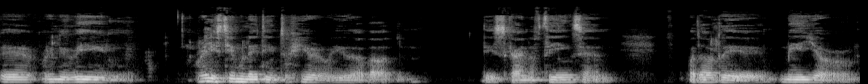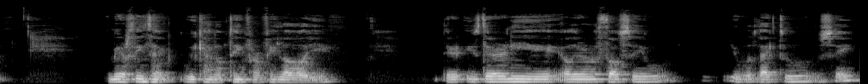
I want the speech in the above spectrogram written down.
uh, really been really stimulating to hear you about these kind of things and what are the major major things that we can obtain from philology. There is there any other thoughts that you you would like to say?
